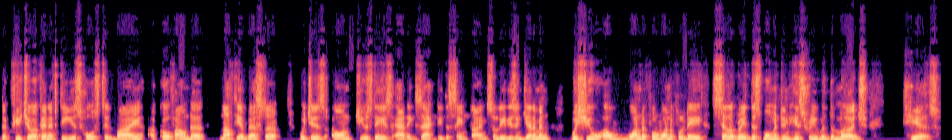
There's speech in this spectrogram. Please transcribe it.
The Future of NFTs, hosted by a co founder, Nathia Bester, which is on Tuesdays at exactly the same time. So, ladies and gentlemen, wish you a wonderful, wonderful day. Celebrate this moment in history with the merge. Cheers.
